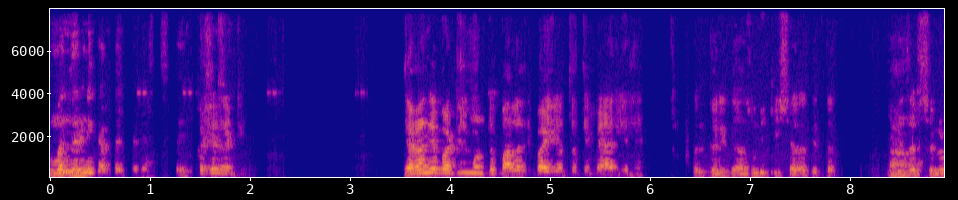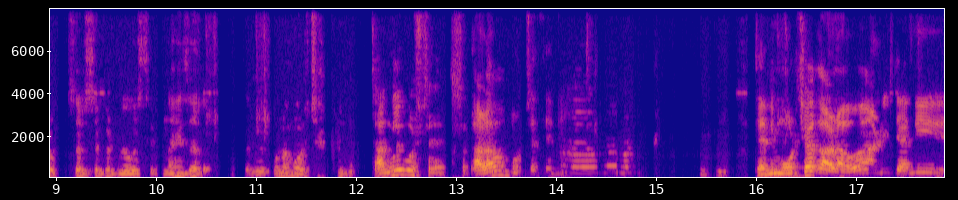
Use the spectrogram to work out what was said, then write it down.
मनधरणी करतायत का त्या दिसतंय कशासाठी? जरांगे पाटील म्हणतो मला जे पाहिजे होतं ते मिळालेलं. आहे पण तरी ते अजूनही इशारा देतात. हे. जर सगळं सरसकट व्यवस्थित नाही झालं तर मी पुन्हा मोर्चा. चांगली गोष्ट आहे. काढावा मोर्चा त्यांनी. त्यांनी मोर्चा काढावा आणि त्यांनी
